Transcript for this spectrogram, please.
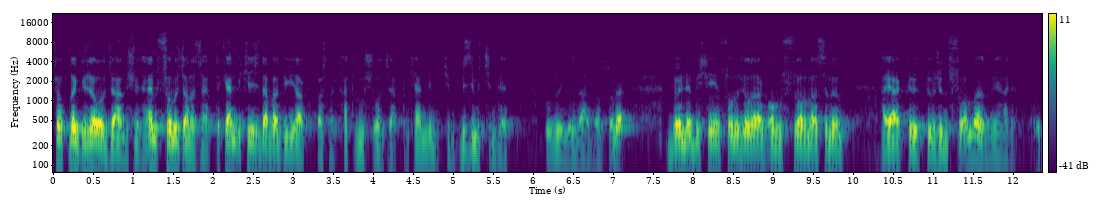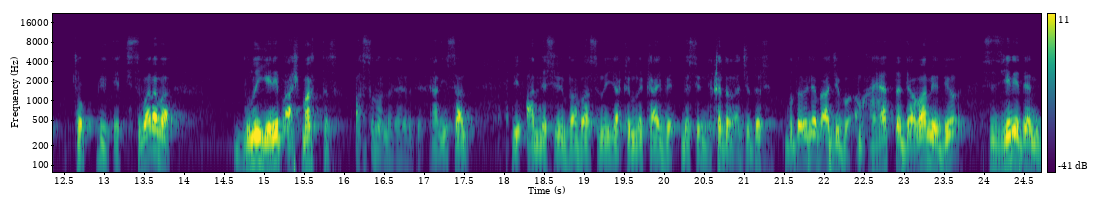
Çok da güzel olacağını düşünüyorum. Hem sonuç alacaktık hem ikinci defa Dünya Kupası'na katılmış olacaktım kendim için, bizim için de uzun yıllardan sonra. Böyle bir şeyin sonucu olarak olumsuz olmasının hayal kırıklığı, üzüntüsü olmaz mı yani? Çok büyük etkisi var ama bunu yenip aşmaktır asıl olan önemli. Yani insan bir annesini, babasını, yakınını kaybetmesi ne kadar acıdır. Bu da öyle bir acı bu. Ama hayatta devam ediyor. Siz yeniden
